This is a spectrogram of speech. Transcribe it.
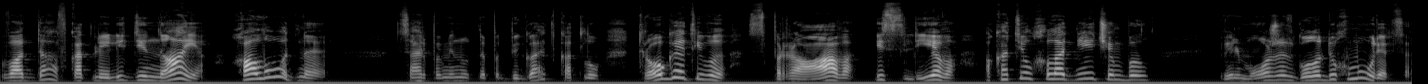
Вода в котле ледяная, холодная. Царь поминутно подбегает к котлу, трогает его справа и слева, а котел холоднее, чем был. Вельможи с голоду хмурятся,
